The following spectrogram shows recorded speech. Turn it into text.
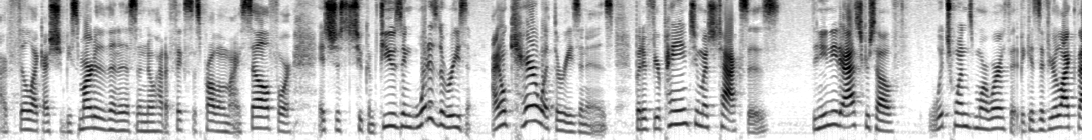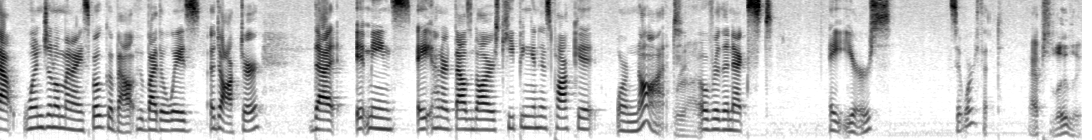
I feel like I should be smarter than this and know how to fix this problem myself, or it's just too confusing? What is the reason? I don't care what the reason is, but if you're paying too much taxes, then you need to ask yourself which one's more worth it. Because if you're like that one gentleman I spoke about, who by the way is a doctor, that it means $800,000 keeping in his pocket or not Right. over the next eight years, is it worth it? Absolutely.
